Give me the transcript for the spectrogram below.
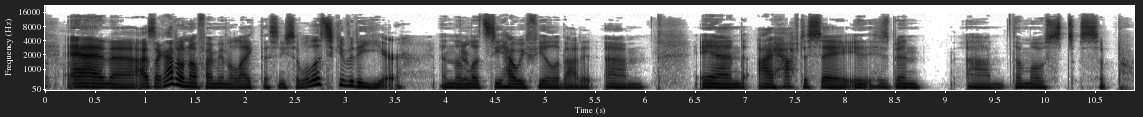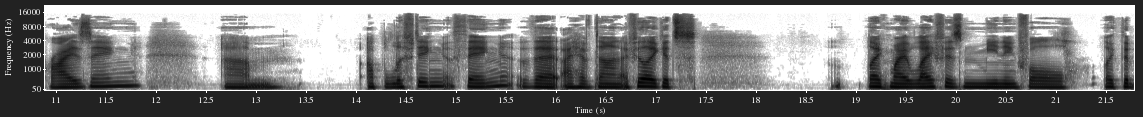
and uh, i was like i don't know if i'm gonna like this. And you said well let's give it a year and then Yep. let's see how we feel about it. Um and i have to say it has been um the most surprising um uplifting thing that i have done i feel like it's like my life is meaningful like the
